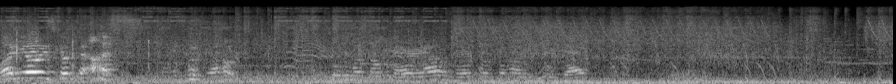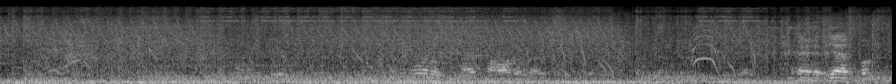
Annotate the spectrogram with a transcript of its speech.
Why do you always come to us? I don't know. This is the most open area, and therefore somehow he's dead. yeah, fu-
